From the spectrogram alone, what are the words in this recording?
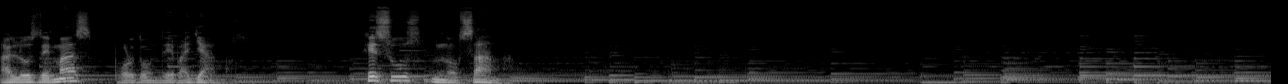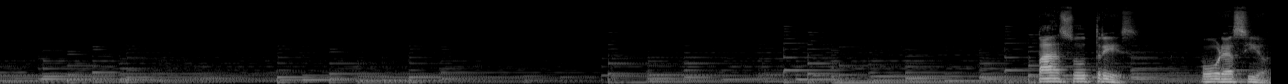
a los demás por donde vayamos. Jesús nos ama. Paso 3. Oración.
